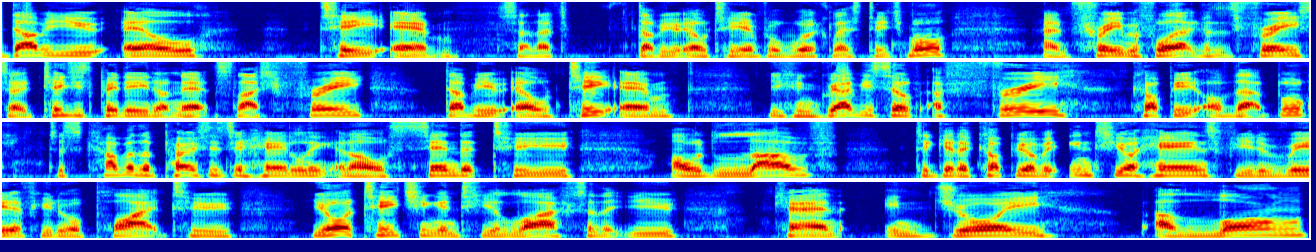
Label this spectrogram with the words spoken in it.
WLTM. So that's WLTM for work less, teach more and free before that because it's free. So teacherspd.net slash free WLTM. You can grab yourself a free copy of that book. Just cover the postage you're handling and I'll send it to you. I would love to get a copy of it into your hands for you to read it, for you to apply it to your teaching and to your life so that you can enjoy a long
